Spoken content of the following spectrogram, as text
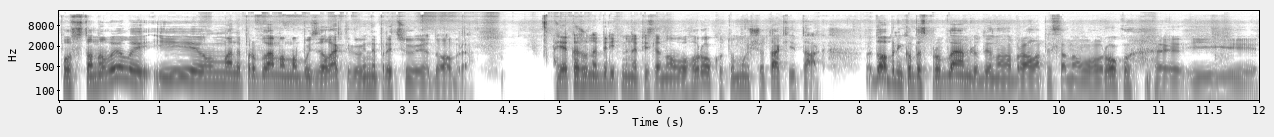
повстановили, і у мене проблема, мабуть, з електрикою, він не працює добре. Я кажу, наберіть мене після Нового року, тому що так і так. Добренько, без проблем. Людина набрала після Нового року е, і.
